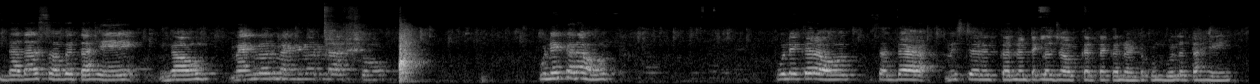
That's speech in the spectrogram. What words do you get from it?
दादा स्वागत आहे. गाव मँगलोर मँगलोरला असतो. पुणेकर आहोत. पुणेकर आहोत. सध्या मिस्टर कर्नाटकला जॉब करता कर्नाटकहून बोलत आहे.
